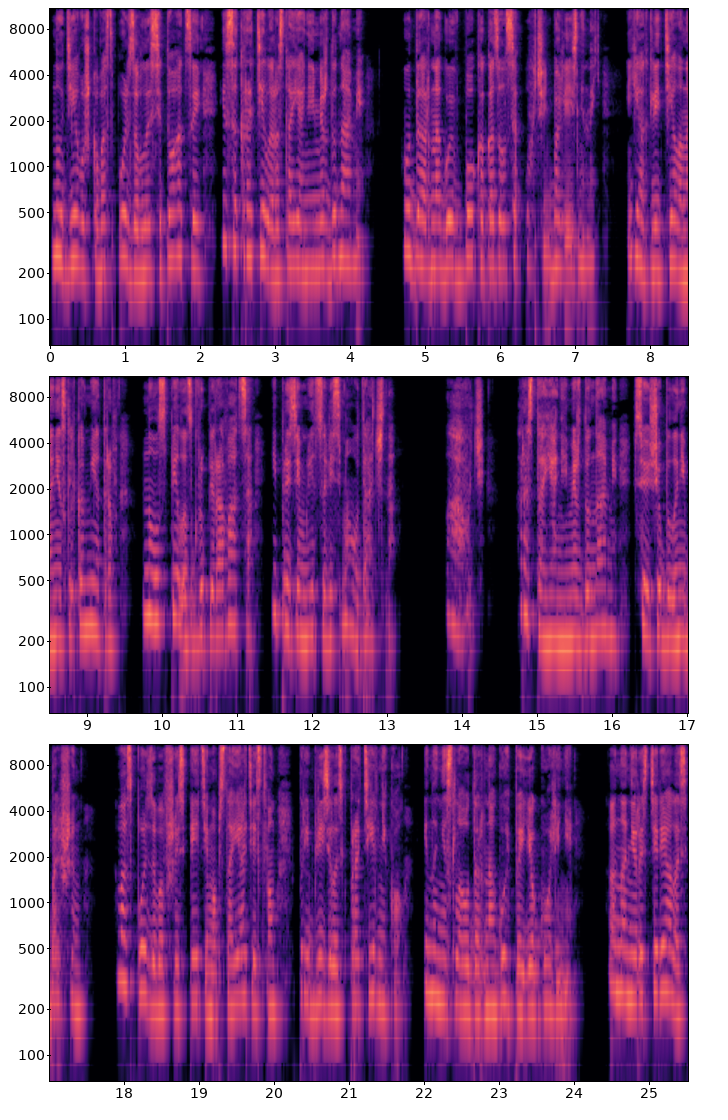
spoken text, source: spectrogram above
но девушка воспользовалась ситуацией и сократила расстояние между нами. Удар ногой в бок оказался очень болезненный. Я отлетела на несколько метров, но успела сгруппироваться и приземлиться весьма удачно. Ауч! Расстояние между нами все еще было небольшим. Воспользовавшись этим обстоятельством, приблизилась к противнику и нанесла удар ногой по ее голени – она не растерялась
